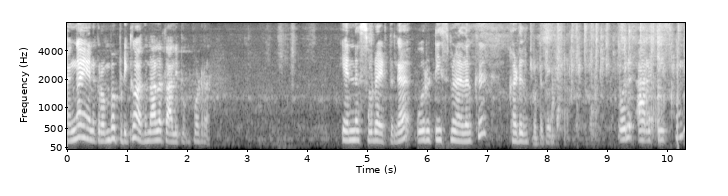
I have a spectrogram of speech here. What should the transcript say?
வெங்காயம் எனக்கு ரொம்ப பிடிக்கும். அதனால தாளிப்புக்கு போடுறேன். எண்ணெய் சூடாக எடுத்துங்க. ஒரு டீஸ்பூன் அளவுக்கு கடுகு போட்டுக்கலாம். ஒரு அரை டீஸ்பூன்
